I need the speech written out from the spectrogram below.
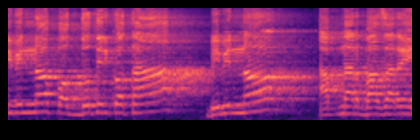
বিভিন্ন পদ্ধতির কথা, বিভিন্ন আপনার বাজারে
